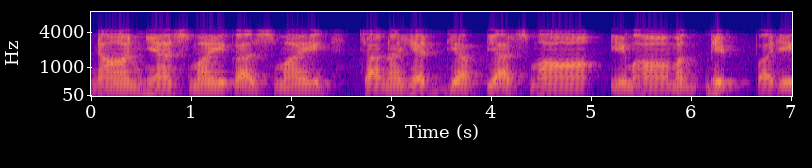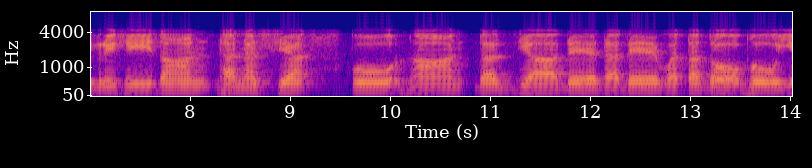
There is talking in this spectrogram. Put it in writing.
नान्यस्मै कस्मै न यद्यप्यस्मा इमामद्भिः परिगृहीतान् धनस्य पूर्णान् दद्यादेददेव ततो भूय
